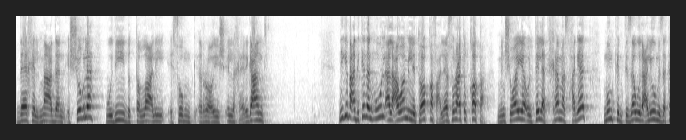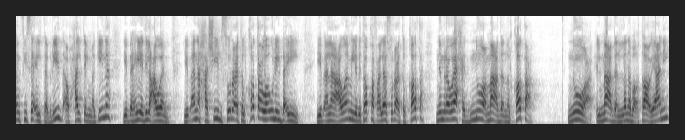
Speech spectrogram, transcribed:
داخل معدن الشغلة ودي بتطلع لي سمك الرايش اللي خارج عندي. نيجي بعد كده نقول العوامل اللي توقف عليها سرعة القطع. من شوية قلت لك خمس حاجات ممكن تزود عليهم إذا كان في سائل تبريد أو حالة الماكينة يبقى هي دي العوامل. يبقى أنا هشيل سرعة القطع وأقول الباقيين. يبقى أنا العوامل اللي بتوقف عليها سرعة القطع. نمرة واحد نوع معدن القطع. نوع المعدن اللي أنا بقطعه يعني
